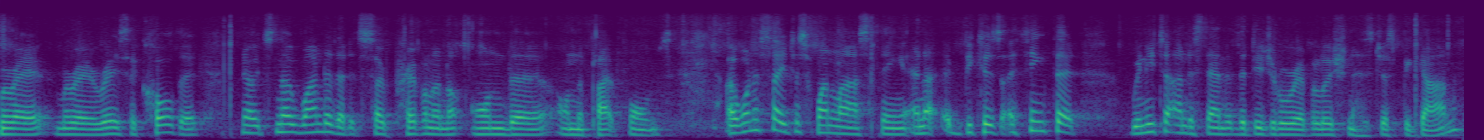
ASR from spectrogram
Maria, Maria Ressa called it. Know, it's no wonder that it's so prevalent on the on the platforms. I want to say just one last thing, and I, because I think that we need to understand that the digital revolution has just begun.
